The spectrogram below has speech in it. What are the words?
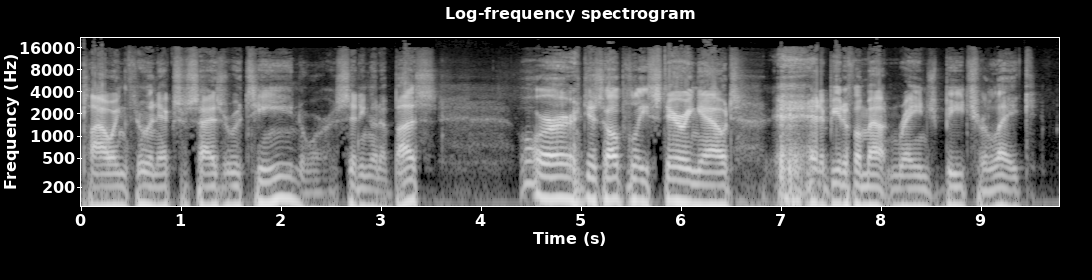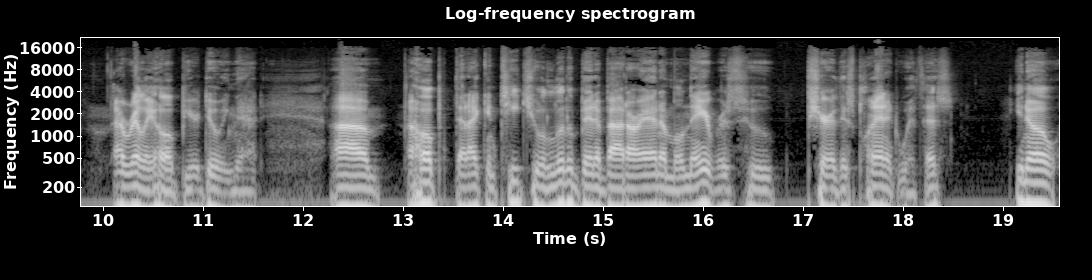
plowing through an exercise routine or sitting on a bus or just hopefully staring out at a beautiful mountain range, beach, or lake. I really hope you're doing that. Um, I hope that I can teach you a little bit about our animal neighbors who share this planet with us. You know,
